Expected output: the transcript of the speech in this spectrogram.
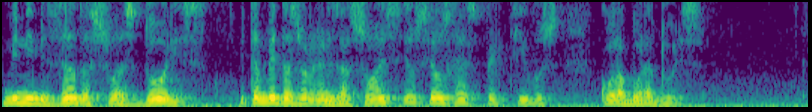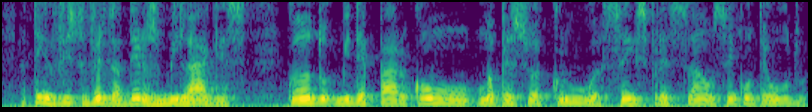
minimizando as suas dores, e também das organizações e os seus respectivos colaboradores. Eu tenho visto verdadeiros milagres quando me deparo com uma pessoa crua, sem expressão, sem conteúdo,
